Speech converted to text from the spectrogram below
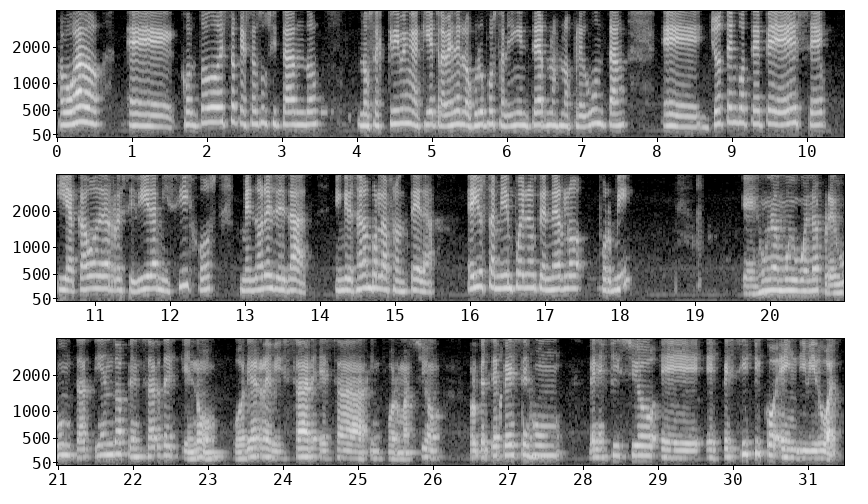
Abogado, eh, con todo esto que está suscitando, nos escriben aquí a través de los grupos también internos, nos preguntan, eh, yo tengo TPS y acabo de recibir a mis hijos menores de edad, ingresaron por la frontera, ¿ellos también pueden obtenerlo por mí? Es una muy buena pregunta. Tiendo a pensar de que no. Podría revisar esa información porque el TPS es un beneficio eh, específico e individual.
